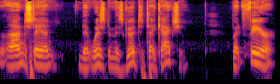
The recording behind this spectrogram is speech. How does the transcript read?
I understand that wisdom is good to take action, but fear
